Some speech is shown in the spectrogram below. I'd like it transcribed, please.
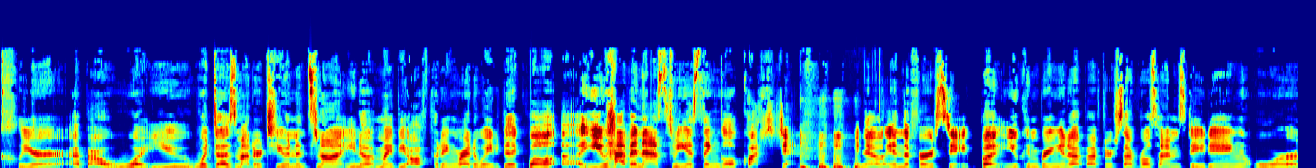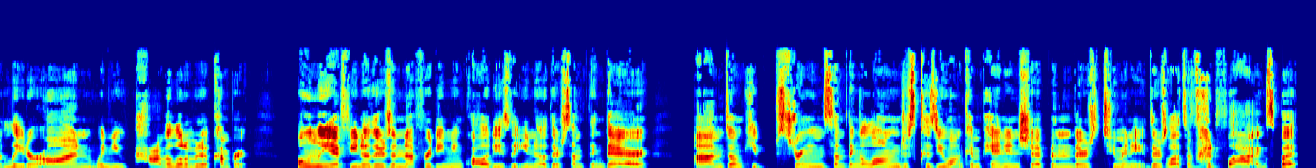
clear about what you what does matter to you and it's not you know it might be off-putting right away to be like well uh, you haven't asked me a single question you know in the first date but you can bring it up after several times dating or later on when you have a little bit of comfort only if you know there's enough redeeming qualities that you know there's something there um, don't keep stringing something along just because you want companionship and there's too many there's lots of red flags but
